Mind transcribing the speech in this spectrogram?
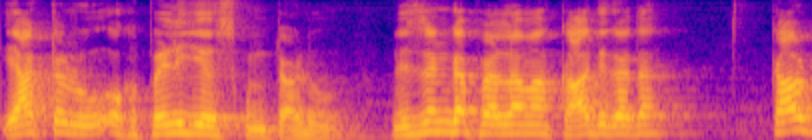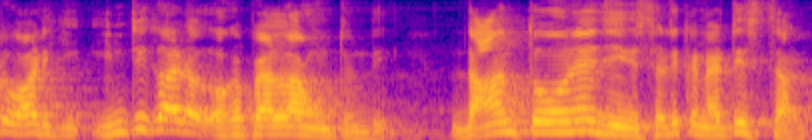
యాక్టరు ఒక పెళ్ళి చేసుకుంటాడు. నిజంగా పెళ్ళమా? కాదు కదా. కాబట్టి వాడికి ఇంటికాడ ఒక పెళ్ళ ఉంటుంది. దాంతోనే జీవిస్తాడు ఇక నటిస్తాడు.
